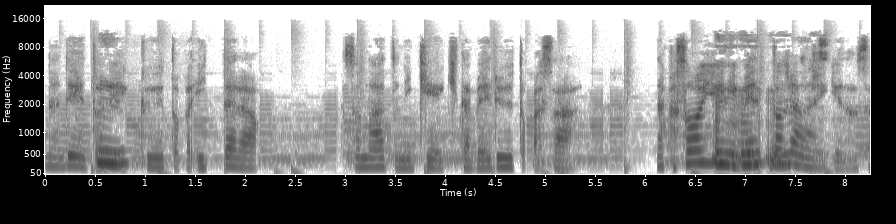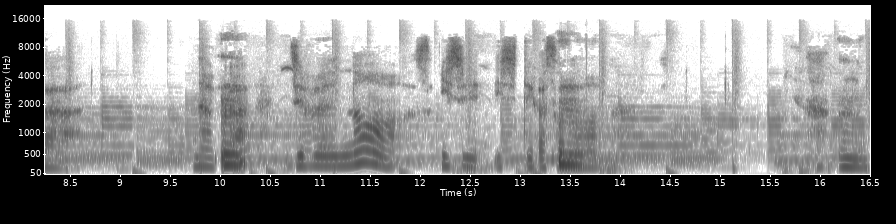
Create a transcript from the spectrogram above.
なデートで行くとか行ったら、その後にケーキ食べるとかさなんかそういうイベントじゃないけどさ、なんか、うん。自分の意思意思っていうかそのうん、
